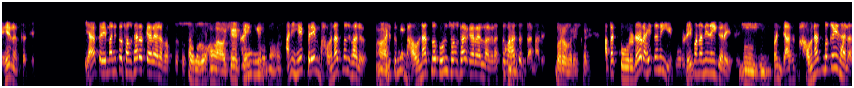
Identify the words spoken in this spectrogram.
हे नसतं ह्या प्रेमाने तो संसारच करायला बघतो हा ते ते- आणि हे प्रेम भावनात्मक झालं हा. आणि तुम्ही भावनात्मक होऊन संसार करायला लागलात तर वाहतच जाणार आहे. बरोबर आहे आता कोरडं राहायचं नाहीये कोरडेपणाने नाही हम्म. पण जास्त भावनात्मकही झालात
